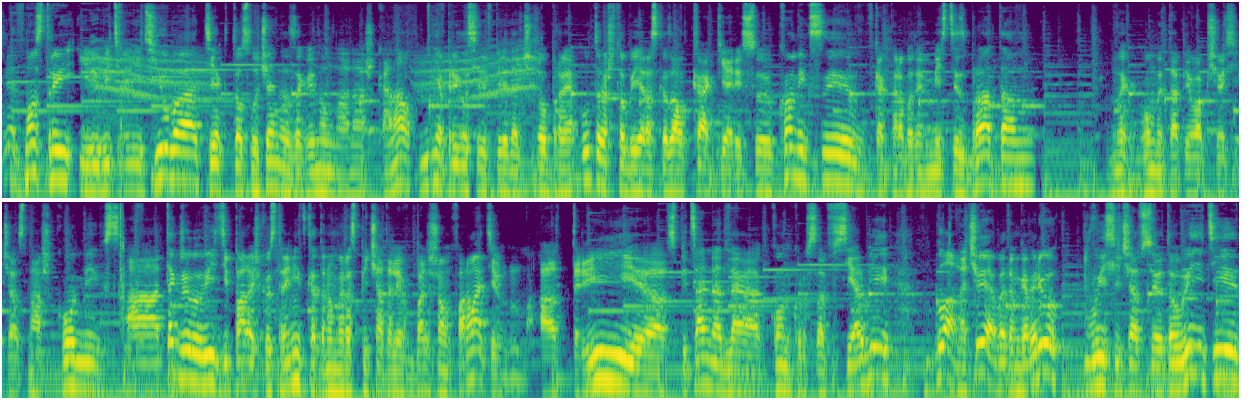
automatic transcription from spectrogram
Привет, монстры и любители Ютьюба, те, кто случайно заглянул на наш канал. Меня пригласили в передачу «Доброе утро», чтобы я рассказал, как я рисую комиксы, как мы работаем вместе с братом, на каком этапе вообще сейчас наш комикс. А также вы увидите парочку страниц, которые мы распечатали в большом формате, а три специально для конкурсов в Сербии. Главное, что я об этом говорю, вы сейчас все это увидите,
